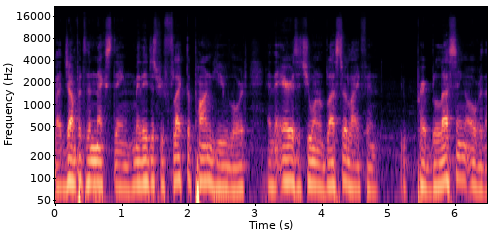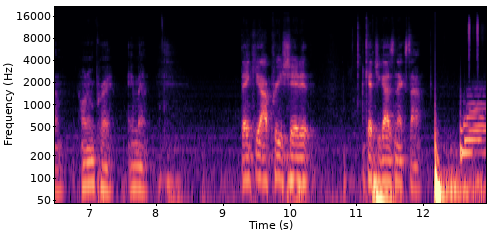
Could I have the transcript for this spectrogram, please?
uh, jump into the next thing. May they just reflect upon you, Lord, and the areas that you want to bless their life in. We pray blessing over them. Want to pray. Amen. Thank you. I appreciate it. Catch you guys next time.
